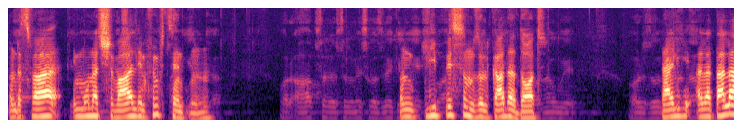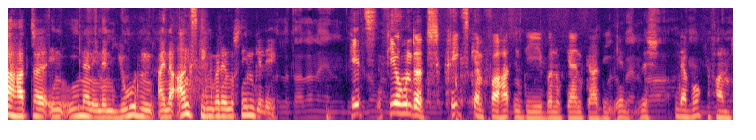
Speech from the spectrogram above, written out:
Und das war im Monat Schwal, dem 15. Und blieb bis zum Sulkada dort. Allah hatte in ihnen, in den Juden, eine Angst gegenüber den Muslimen gelegt. 400 Kriegskämpfer hatten die Banu Kernka, die sich in der Burg befanden.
